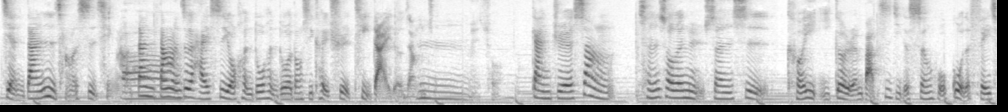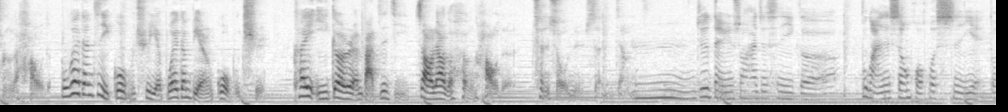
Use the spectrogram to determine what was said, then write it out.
简单日常的事情啦，哦但当然这个还是有很多很多的东西可以去替代的，这样子。嗯，没错，感觉上成熟的女生是可以一个人把自己的生活过得非常的好的，不会跟自己过不去，也不会跟别人过不去，可以一个人把自己照料的很好的成熟女生这样子。嗯，就是等于说她就是一个不管是生活或事业都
